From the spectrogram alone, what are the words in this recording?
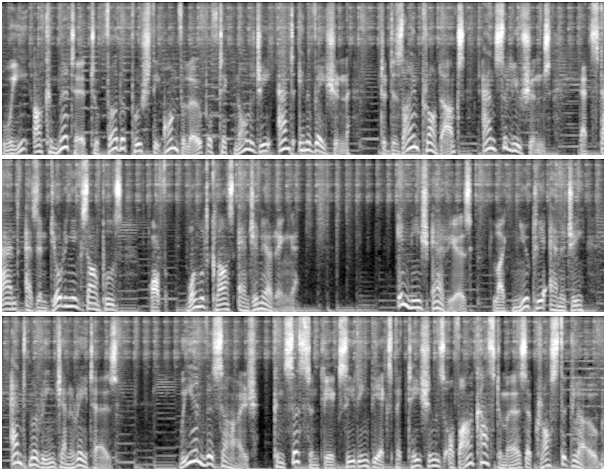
we are committed to further push the envelope of technology and innovation to design products and solutions that stand as enduring examples of world-class engineering. In niche areas like nuclear energy and marine generators, we envisage consistently exceeding the expectations of our customers across the globe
